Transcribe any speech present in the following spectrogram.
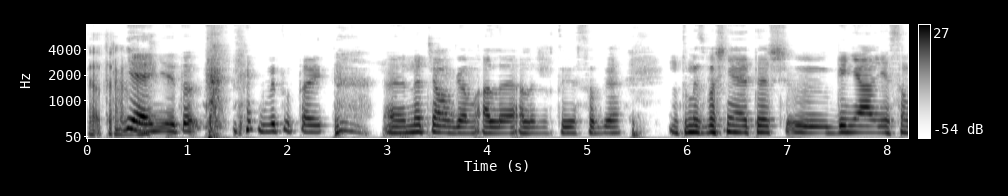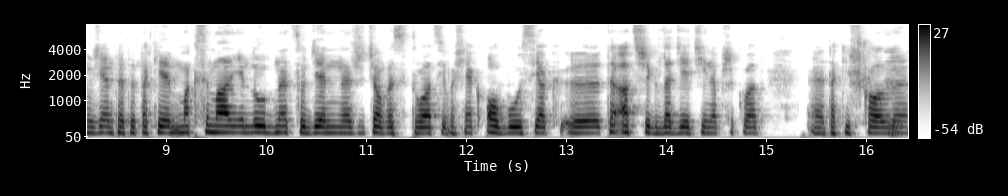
teatralnej. Nie, nie, to, to jakby tutaj e, naciągam, ale, ale żartuję sobie. Natomiast właśnie też y, genialnie są wzięte te takie maksymalnie nudne, codzienne, życiowe sytuacje, właśnie jak obóz, jak y, teatrzyk dla dzieci na przykład, taki szkolny.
